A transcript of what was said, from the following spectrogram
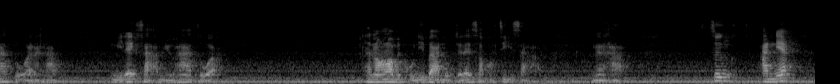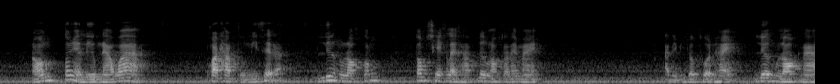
5 ตัวนะครับ มีเลข 3 อยู่ 5 ตัว ถ้าน้องเราไปคูณที่บ้านดูจะได้ 2 4 3นะครับ ซึ่งอันเนี้ยน้องต้องอย่าลืมนะว่า พอทำตรงนี้เสร็จอะเรื่องล็อกต้องต้องเช็คอะไรครับ เรื่องล็อกจะได้ไหมอันนี้พี่ทบทวนให้เรื่องล็อกนะ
